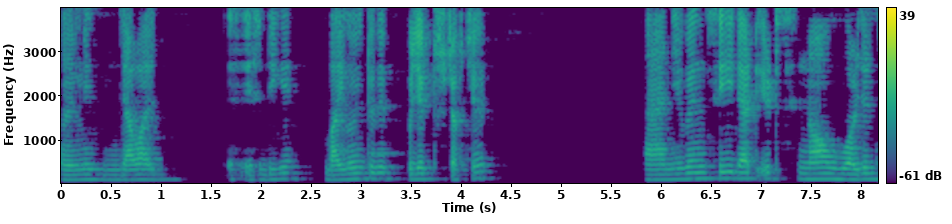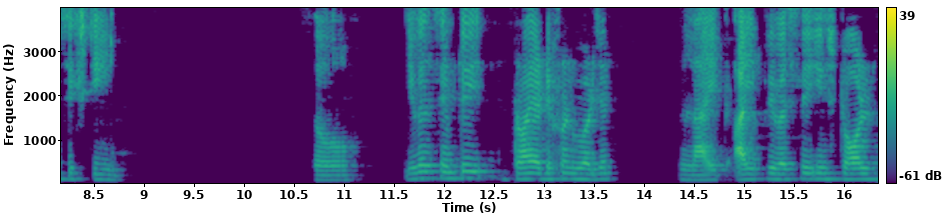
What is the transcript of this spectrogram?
it means java sdk by going to the project structure. And you can see that it's now version 16 so you can simply try a different version. Like i previously installed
